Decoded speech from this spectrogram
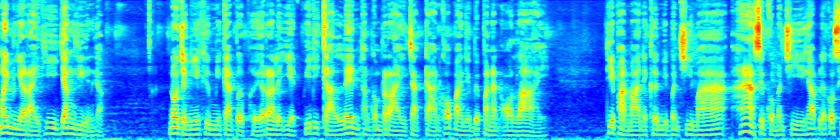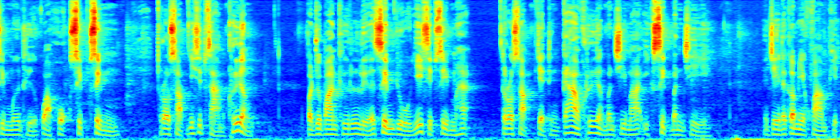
ไม่มีอะไรที่ยั่งยืนครับ นอกจากนี้คือมีการเปิดเผยรายละเอียดวิธีการเล่นทำกำไรจากการเข้าไปในเว็บพนันออนไลน์ ที่ผ่านมาเนี่ยเคยมีบัญชีม้า 50 กว่าบัญชีครับแล้วก็ซิมมือถือกว่า 60 ซิม โทรศัพท์ 23 เครื่อง ปัจจุบันคือเหลือซิมอยู่ 20 ซิมฮะโทรศัพท์ 7-9 เครื่องบัญชีม้าอีก 10 บัญชี จริงๆ แล้วก็มีความผิด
